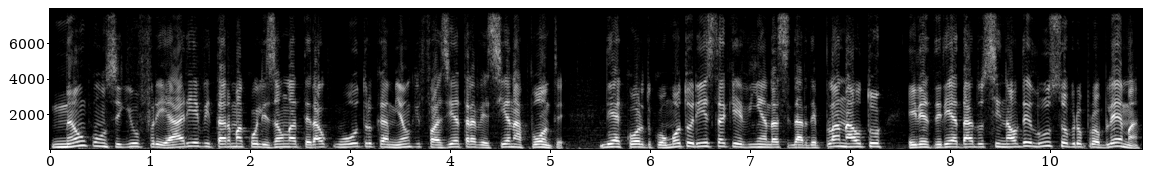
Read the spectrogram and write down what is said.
não conseguiu frear e evitar uma colisão lateral com outro caminhão que fazia travessia na ponte. De acordo com o motorista que vinha da cidade de Planalto, ele teria dado sinal de luz sobre o problema,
